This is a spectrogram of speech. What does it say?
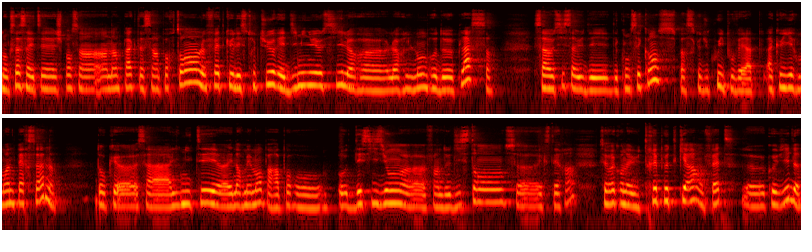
Donc ça, ça a été, je pense, un, un, impact assez important. Le fait que les structures aient diminué aussi leur, euh, leur nombre de places, ça aussi, ça a eu des, conséquences parce que du coup, ils pouvaient accueillir moins de personnes. Donc euh, ça a limité euh, énormément par rapport aux, décisions euh, enfin, de distance, etc. C'est vrai qu'on a eu très peu de cas, en fait, Covid.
